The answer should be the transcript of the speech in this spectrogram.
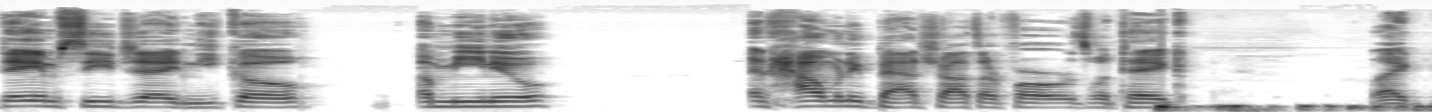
Dame, CJ, Nico, Aminu, and how many bad shots our forwards would take? Like,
